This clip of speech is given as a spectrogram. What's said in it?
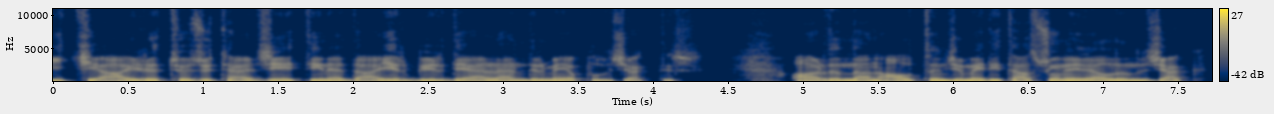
iki ayrı tözü tercih ettiğine dair bir değerlendirme yapılacaktır. Ardından 6. meditasyon ele alınacak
